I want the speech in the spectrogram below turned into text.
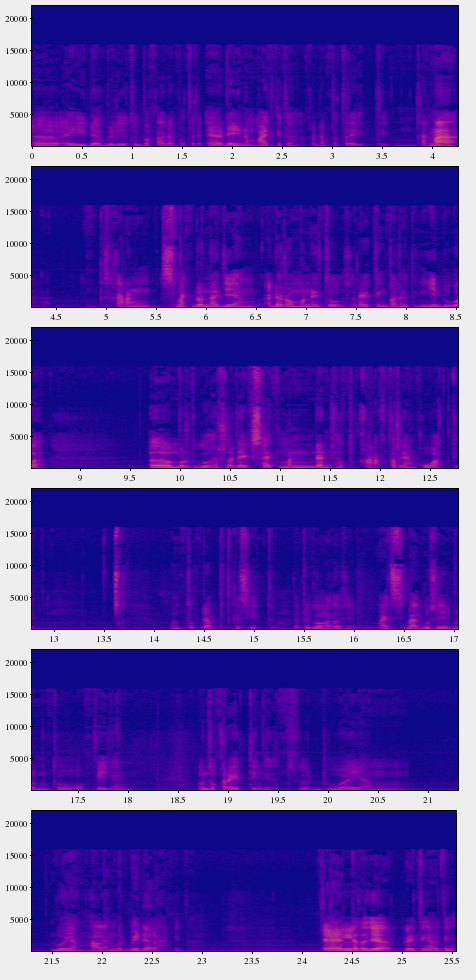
Uh, AEW itu bakal dapat eh, Dynamite gitu akan dapat rating. Karena sekarang Smackdown aja yang ada Roman itu rating paling tingginya dua uh, menurut gue harus ada excitement dan satu karakter yang kuat gitu. Untuk dapat ke situ. Tapi gue nggak tahu sih match bagus aja belum tentu oke okay kan. Untuk rating gitu itu dua yang dua yang hal yang berbeda lah gitu. Kayak lihat aja rating rating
